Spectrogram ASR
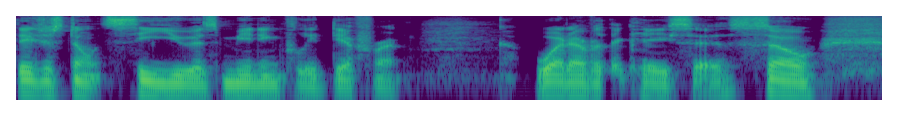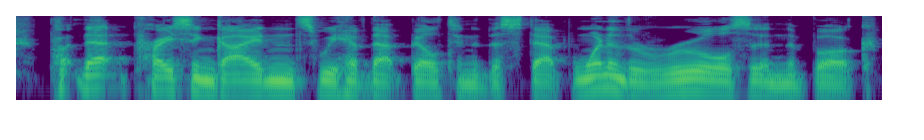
they just don't see you as meaningfully different whatever the case is. So that pricing guidance, we have that built into the step. One of the rules in the book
